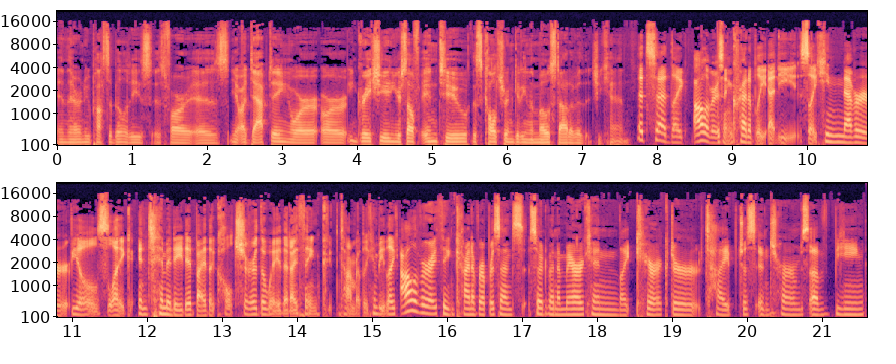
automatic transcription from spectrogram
and there are new possibilities as far as you know adapting or or ingratiating yourself into this culture and getting the most out of it that you can. That said, like Oliver is incredibly at ease. Like he never feels like intimidated by the culture the way that I think Tom Ripley can be. Like Oliver, I think kind of represents sort of an American like character type, just in terms of being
